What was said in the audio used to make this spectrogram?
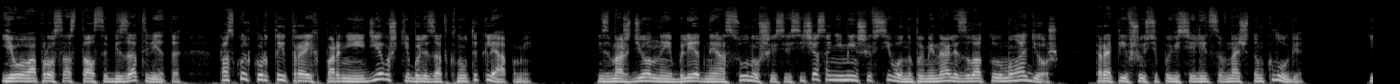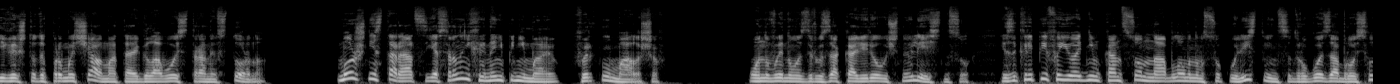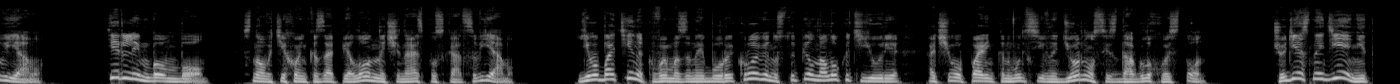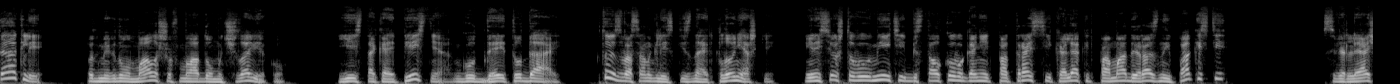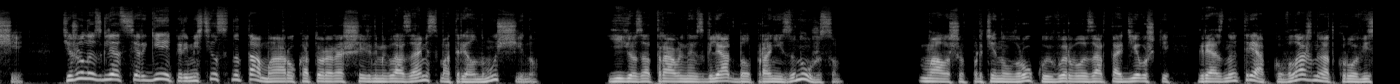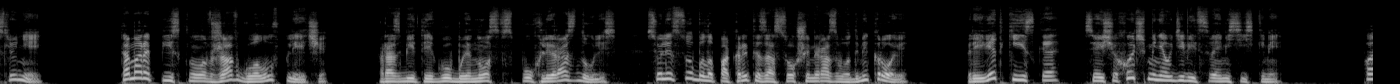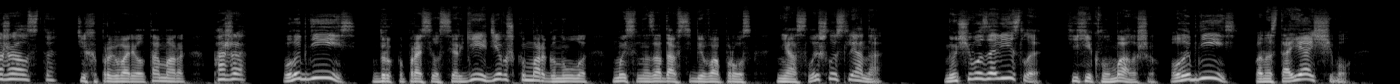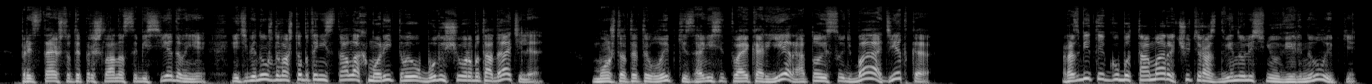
Его вопрос остался без ответа, поскольку рты троих парней и девушки были заткнуты кляпами. Изможденные, бледные, осунувшиеся, сейчас они меньше всего напоминали золотую молодежь, торопившуюся повеселиться в ночном клубе. Игорь что-то промычал, мотая головой из стороны в сторону. «Можешь не стараться, я все равно ни хрена не понимаю», — фыркнул Малышев. Он вынул из рюкзака веревочную лестницу и, закрепив ее одним концом на обломанном суку лиственницы, другой забросил в яму. «Тирлим-бом-бом», — снова тихонько запел он, начиная спускаться в яму. Его ботинок, вымазанный бурой кровью, наступил на локоть Юрия, отчего парень конвульсивно дернулся, издав глухой стон. «Чудесный день, не так ли?» — подмигнул Малышев молодому человеку. «Есть такая песня «Good day to die». Кто из вас английский знает, клоуняшки? Или все, что вы умеете, бестолково гонять по трассе и калякать помадой разные пакости? Сверлящий, тяжелый взгляд Сергея переместился на Тамару, которая расширенными глазами смотрела на мужчину. Ее затравленный взгляд был пронизан ужасом. Малышев протянул руку и вырвал изо рта девушки грязную тряпку, влажную от крови и слюней. Тамара пискнула, вжав голову в плечи. Разбитые губы и нос вспухли и раздулись. Все лицо было покрыто засохшими разводами крови. «Привет, киска! Все еще хочешь меня удивить своими сиськами?» «Пожалуйста», — тихо проговорила Тамара. «Пожа...» «Улыбнись!» — вдруг попросил Сергей, девушка моргнула, мысленно задав себе вопрос, не ослышалась ли она. «Ну чего зависла?» — хихикнул Малышев. «Улыбнись! По-настоящему! Представь, что ты пришла на собеседование, и тебе нужно во что бы то ни стало охмурить твоего будущего работодателя. Может, от этой улыбки зависит твоя карьера, а то и судьба, детка?» Разбитые губы Тамары чуть раздвинулись в неуверенной улыбке.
